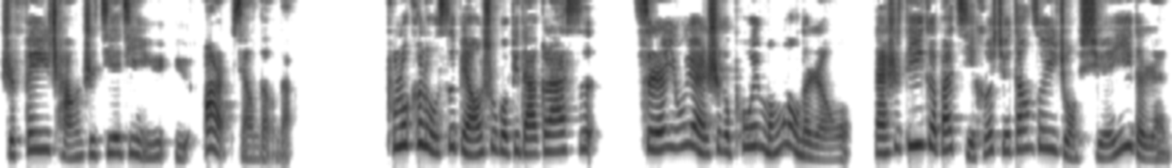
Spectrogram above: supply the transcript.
是非常之接近于与二相等的。普罗克鲁斯描述过毕达哥拉斯。此人永远是个颇为朦胧的人物，乃是第一个把几何学当做一种学艺的人。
